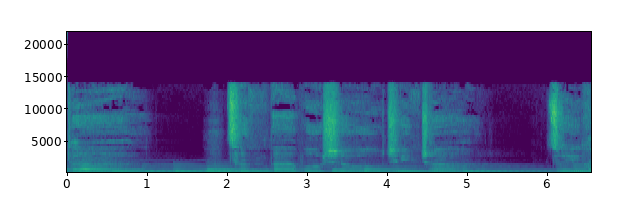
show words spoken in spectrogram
他。曾把我手紧抓，最后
